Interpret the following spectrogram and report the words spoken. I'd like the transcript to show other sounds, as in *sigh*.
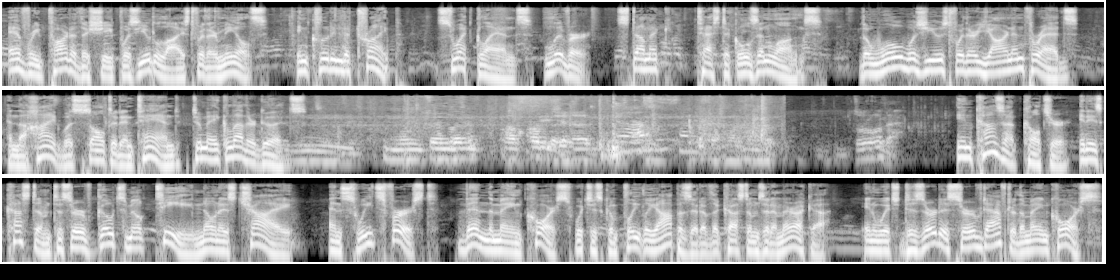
Every part of the sheep was utilized for their meals, including the tripe, sweat glands, liver, stomach, testicles, and lungs. The wool was used for their yarn and threads, and the hide was salted and tanned to make leather goods. In Kazakh culture, it is custom to serve goat's milk tea known as chai and sweets first, then the main course, which is completely opposite of the customs in America, in which dessert is served after the main course.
